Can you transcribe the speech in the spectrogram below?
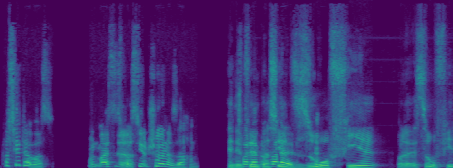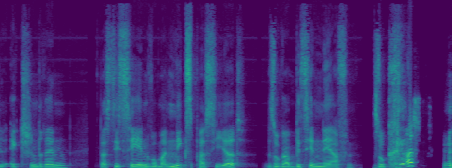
passiert da was. Und meistens Ja. passieren schöne Sachen. In dem Film passiert so viel oder ist so viel Action drin, dass die Szenen, wo man nichts passiert, sogar ein bisschen nerven. So krass. Was?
